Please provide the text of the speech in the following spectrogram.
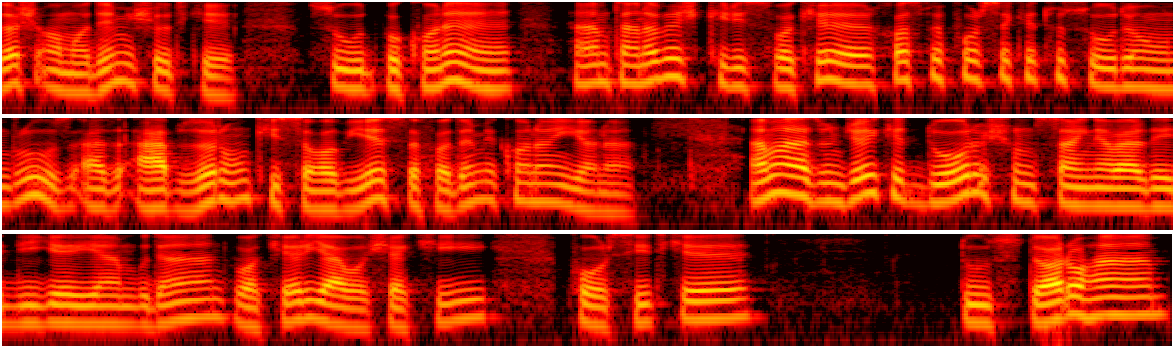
داشت آماده می‌شد که صعود بکنه همتنابش کریس واکر خواست بپرسه که تو صعود اون روز از ابزار اون کیسه استفاده می‌کنن یا نه. اما از اونجایی که دورشون سنگ نورده دیگه ای هم بودن واکر یواشکی پرسید که دوستا رو هم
